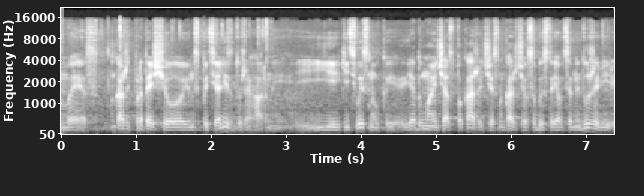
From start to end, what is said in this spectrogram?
МВС. Кажуть про те, що він спеціаліст дуже гарний, і є якісь висновки. Я думаю, час покаже. Чесно кажучи, особисто я в це не дуже вірю.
